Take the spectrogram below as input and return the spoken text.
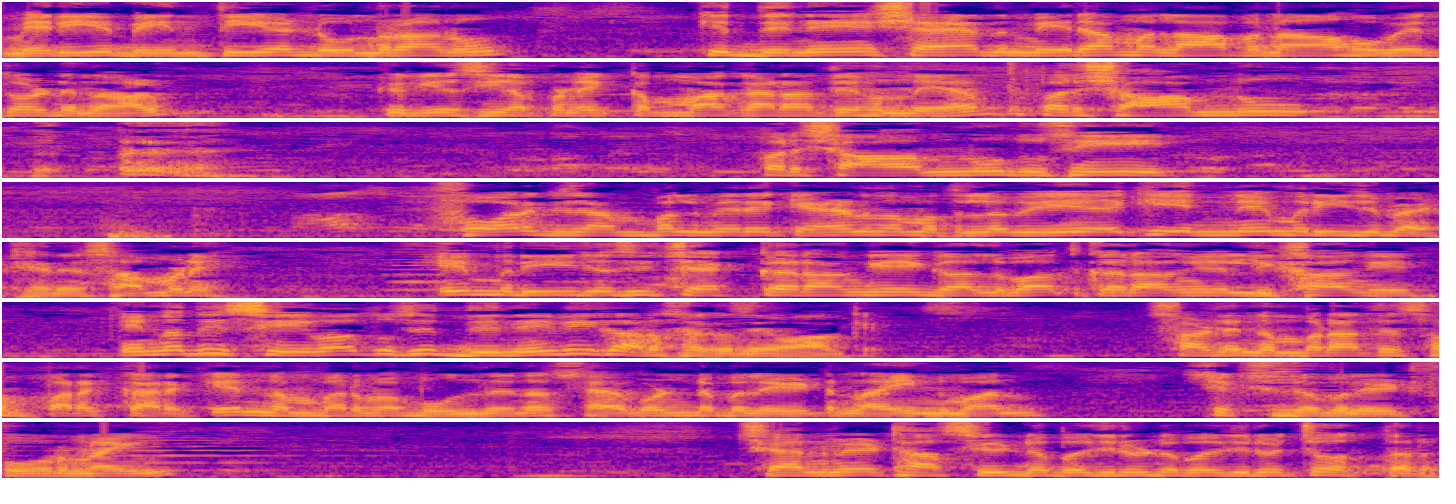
ਮੇਰੀ ਇਹ ਬੇਨਤੀ ਹੈ ਡੋਨਰਾਂ ਨੂੰ ਕਿ ਦਿਨੇ ਸ਼ਾਇਦ ਮੇਰਾ ਮਲਾਪ ਨਾ ਹੋਵੇ ਤੁਹਾਡੇ ਨਾਲ, ਕਿਉਂਕਿ ਅਸੀਂ ਆਪਣੇ ਕੰਮਾਂ ਕਾਰਾਂ ਤੇ ਹੁੰਨੇ ਆ ਪਰ ਸ਼ਾਮ ਨੂੰ, ਪਰ ਸ਼ਾਮ ਨੂੰ ਤੁਸੀਂ ਫੋਰ ਐਗਜ਼ਾਮਪਲ ਮੇਰੇ ਕਹਿਣ ਦਾ ਮਤਲਬ ਇਹ ਹੈ ਕਿ ਇੰਨੇ ਮਰੀਜ਼ ਬੈਠੇ ਨੇ ਸਾਹਮਣੇ। ਇਹ ਮਰੀਜ਼ ਅਸੀਂ ਚੈੱਕ ਕਰਾਂਗੇ, ਗੱਲਬਾਤ ਕਰਾਂਗੇ, ਲਿਖਾਂਗੇ। ਇਹਨਾਂ ਦੀ ਸੇਵਾ ਤੁਸੀਂ ਦਿਨੇ ਵੀ ਕਰ ਸਕਦੇ ਹੋ ਆ ਕੇ। ਸਾਡੇ ਨੰਬਰਾਂ ਤੇ ਸੰਪਰਕ ਕਰਕੇ, ਨੰਬਰ ਮੈਂ ਬੋਲ ਦੇਣਾ 7889168849 9888000074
